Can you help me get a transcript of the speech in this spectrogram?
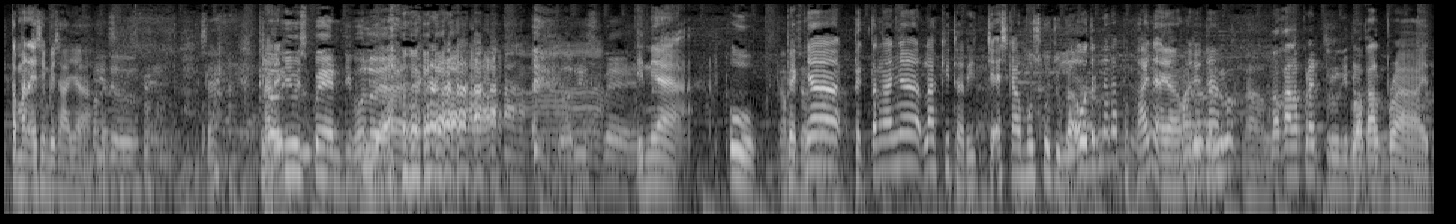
Teman SMP saya. Dari- Glorious Band di follow ya. Glorious Band. Ini ya Uh, backnya, back tengahnya lagi dari CSKA Moskow juga. Oh, ternyata banyak ya maksudnya. Lokal pride bro kita. Lokal pride,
